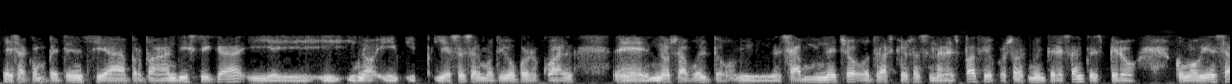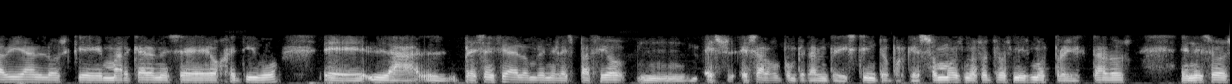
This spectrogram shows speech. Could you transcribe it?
esa competencia propagandística y, y, no y, y, ese es el motivo por el cual eh, no se ha vuelto. Se han hecho otras cosas en el espacio cosas muy interesantes pero como bien sabían los que marcaron ese objetivo eh, la presencia del hombre en el espacio mm, es, es algo completamente distinto, porque somos nosotros mismos proyectados en esos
